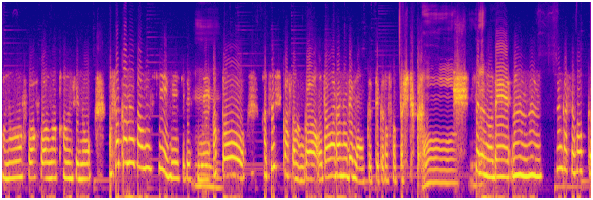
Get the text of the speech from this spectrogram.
かなふわふわな感じの。お魚が美味しいイメージですね。うんあと、初鹿さんが小田原のレモンを送ってくださったりとあかーするので、うんうん。なんかすごく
